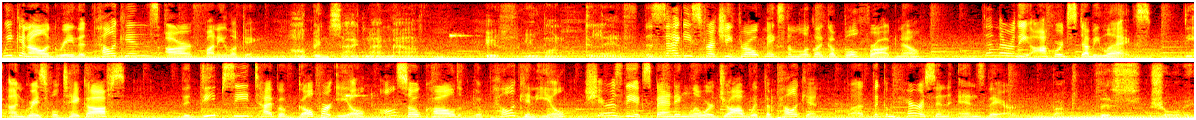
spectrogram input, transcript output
We can all agree that pelicans are funny looking. Hop inside my mouth if you want to live. The saggy, stretchy throat makes them look like a bullfrog, no? Then there are the awkward, stubby legs, the ungraceful takeoffs. The deep sea type of gulper eel, also called the pelican eel, shares the expanding lower jaw with the pelican, but the comparison ends there. But this, surely,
